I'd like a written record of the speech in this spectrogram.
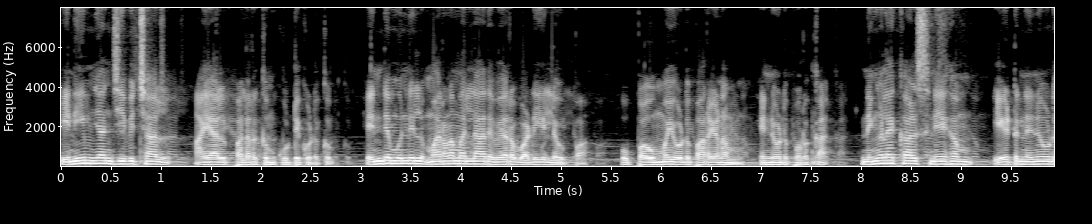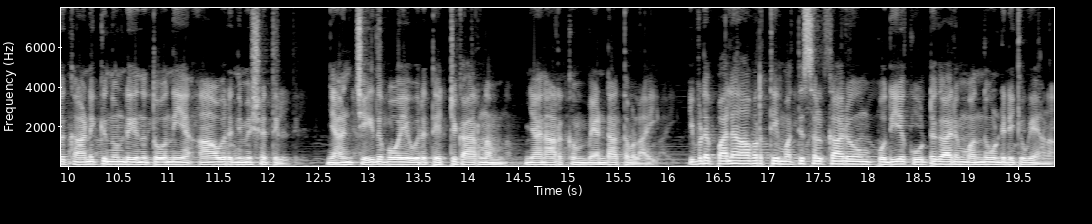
ഇനിയും ഞാൻ ജീവിച്ചാൽ അയാൾ പലർക്കും കൂട്ടിക്കൊടുക്കും. എന്റെ മുന്നിൽ മരണമല്ലാതെ വേറെ വഴിയില്ല ഉപ്പ. ഉപ്പ ഉമ്മയോട് പറയണം എന്നോട് പൊറുക്കാൻ. നിങ്ങളെക്കാൾ സ്നേഹം ഏട്ടൻ എന്നോട് കാണിക്കുന്നുണ്ട് എന്ന് തോന്നിയ ആ ഒരു നിമിഷത്തിൽ ഞാൻ ചെയ്തു പോയ ഒരു തെറ്റ് കാരണം ഞാൻ ആർക്കും വേണ്ടാത്തവളായി. ഇവിടെ പല ആവർത്തി മധ്യസൽക്കാരവും പുതിയ കൂട്ടുകാരും വന്നുകൊണ്ടിരിക്കുകയാണ്.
